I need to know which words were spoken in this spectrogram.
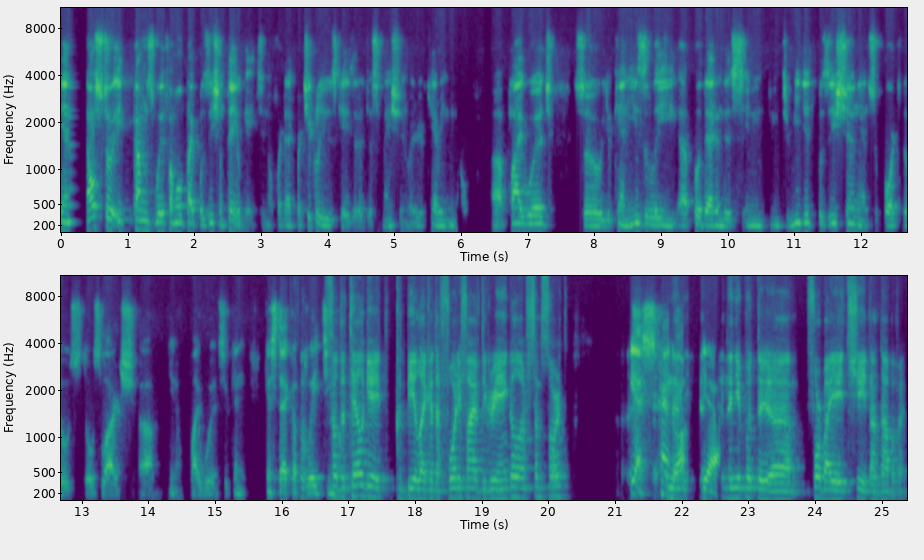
and also it comes with a multi-position tailgate, you know, for that particular use case that I just mentioned, where you're carrying you know, uh, plywood. So you can easily uh, put that in this in intermediate position and support those those large, uh, you know, plywoods. You can can stack up to 18. So the tailgate could be like at a 45 degree angle of some sort. Yes, kind and of. Then, yeah. And then you put the uh, four by eight sheet on top of it.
